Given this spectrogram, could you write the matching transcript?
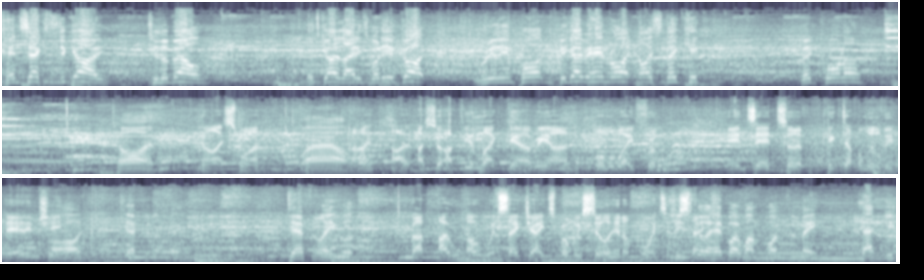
10 seconds to go to the bell. Let's go, ladies. What do you got? Really important. Big overhand right. Nice leg kick. Red corner. Time. Nice one. Wow. I, I, I, feel like uh, Rian, all the way from NZ, sort of picked up a little bit there, didn't she? Oh, definitely. Definitely. Well, but I, I would say Jade's probably still ahead on points at she's this stage. still ahead by one point for me. That you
